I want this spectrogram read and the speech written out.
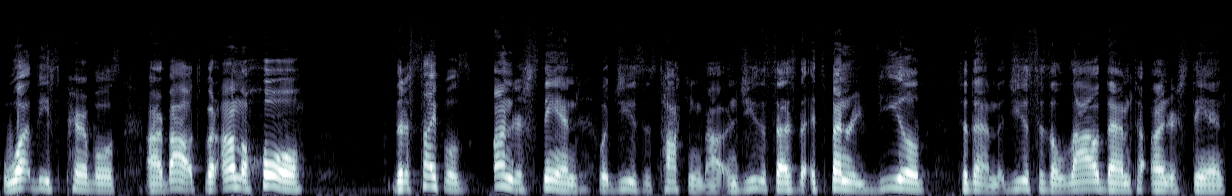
what these parables are about. But on the whole, the disciples understand what Jesus is talking about. And Jesus says that it's been revealed to them, that Jesus has allowed them to understand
